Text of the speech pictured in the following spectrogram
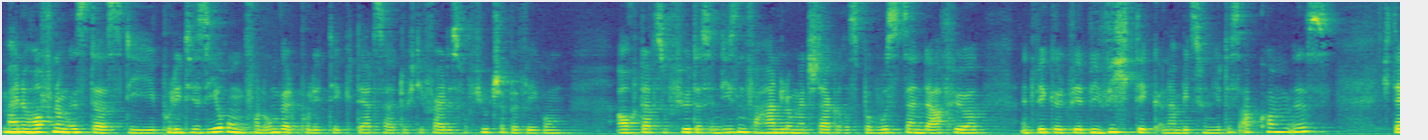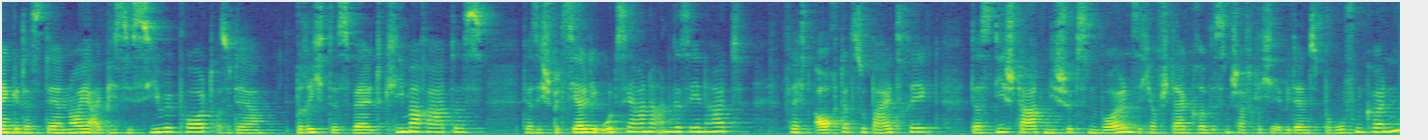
Meine Hoffnung ist, dass die Politisierung von Umweltpolitik derzeit durch die Fridays for Future Bewegung auch dazu führt, dass in diesen Verhandlungen ein stärkeres Bewusstsein dafür entwickelt wird, wie wichtig ein ambitioniertes Abkommen ist. Ich denke, dass der neue IPCC-Report, also der Bericht des Weltklimarates, der sich speziell die Ozeane angesehen hat, vielleicht auch dazu beiträgt, dass die Staaten, die schützen wollen, sich auf stärkere wissenschaftliche Evidenz berufen können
